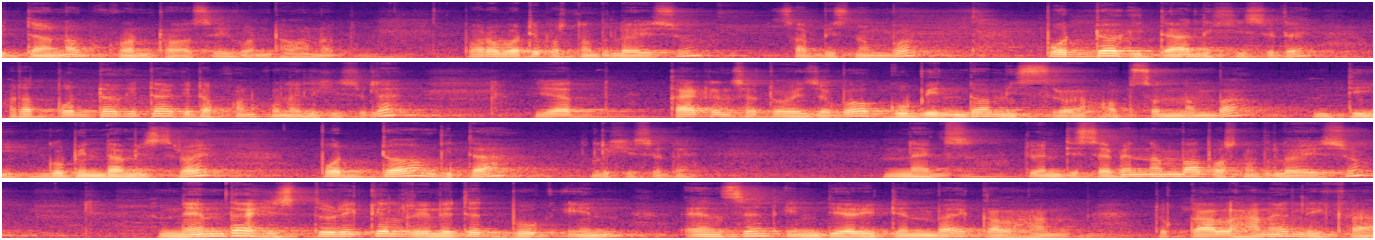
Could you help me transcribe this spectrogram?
বিদ্যাৰ্ণৱ গ্ৰন্থ আছে এই গ্ৰন্থখনত। পৰৱৰ্তী প্ৰশ্নটো লৈ আহিছোঁ। ছাব্বিছ নম্বৰ পদ্য গীতা লিখিছিলে অৰ্থাৎ পদ্য গীতা কিতাপখন কোনে লিখিছিলে? ইয়াত কাৰেক্ট এনচাৰটো হৈ যাব Gobinda Mishra option number D Gobinda মিশ্ৰই পদ্য গীতা লিখিছিলে। নেক্সট টুৱেণ্টি ছেভেন নম্বৰ প্ৰশ্নটো লৈ আহিছোঁ। Name the historical related book in ancient India written by Kalhana তো কালহানে লিখা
